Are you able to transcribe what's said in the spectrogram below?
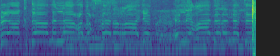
بأقدام اللاعب حسين الراقد اللي عادل النتيجة.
